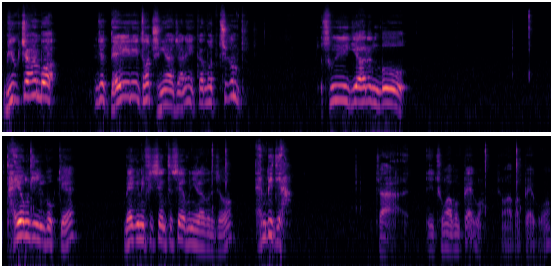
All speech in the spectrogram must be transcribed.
미국 장은 뭐 이제 내일이 더 중요하잖아요. 그러니까 뭐 지금 소위 얘기하는 뭐 대형주 일곱 개, 매그니피센트 세븐이라 그러죠. 엔비디아. 자, 이 종합은 빼고, 종합은 빼고.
